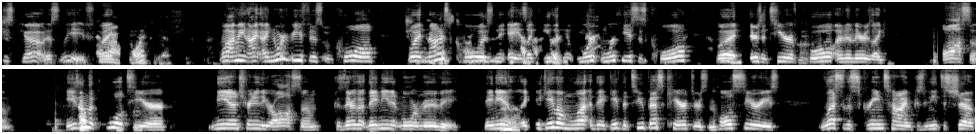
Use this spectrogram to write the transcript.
just go, just leave. How Like, about Morpheus? well, I mean, I, I Morpheus is cool, but not as cool as it's like. Mor- Morpheus is cool, but Mm-hmm. there's a tier of cool, and then there's like awesome. He's Oh. in the cool tier. Neo and Trinity are awesome because they're the, they needed more movie. They needed Mhm. like they gave them what they gave the two best characters in the whole series less of the screen time because we need to show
